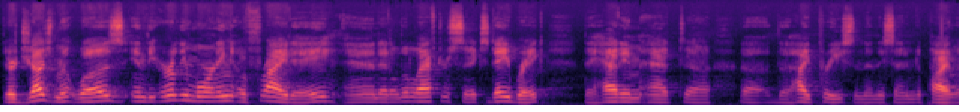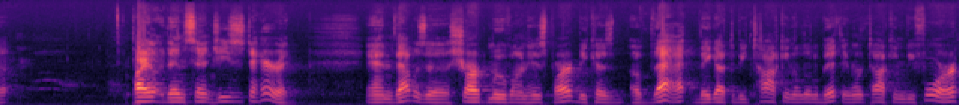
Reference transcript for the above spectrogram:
Their judgment was in the early morning of Friday, and at a little after six, daybreak, they had him at uh, uh, the high priest, and then they sent him to Pilate. Pilate then sent Jesus to Herod. And that was a sharp move on his part because of that, they got to be talking a little bit. They weren't talking before,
